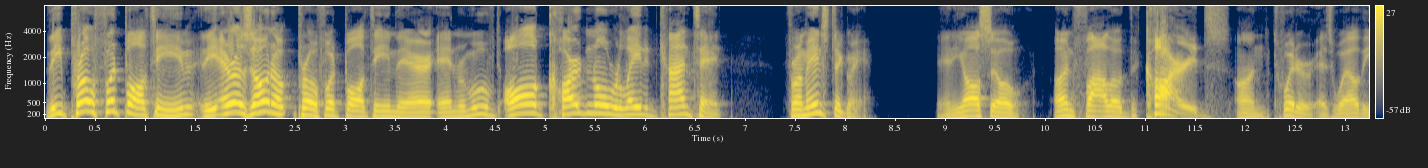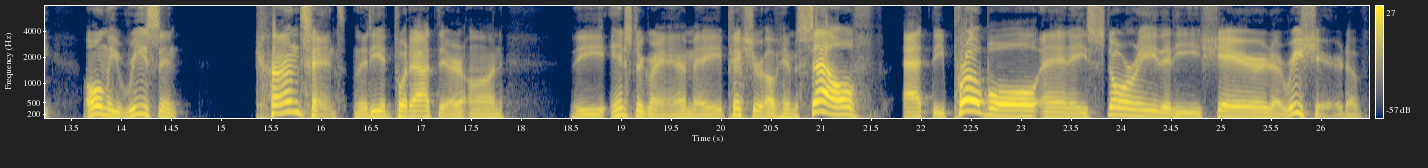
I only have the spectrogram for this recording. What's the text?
the pro football team, the Arizona pro football team there, and removed all Cardinal related content from Instagram. And he also unfollowed the cards on Twitter as well. The only recent content that he had put out there on the Instagram, a picture of himself at the Pro Bowl and a story that he shared, or reshared, of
